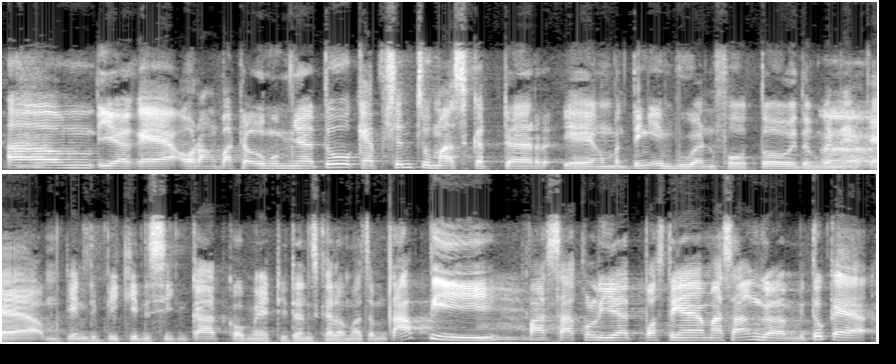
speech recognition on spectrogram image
em, ya kayak orang pada umumnya tuh caption cuma sekedar ya yang penting imbuhan foto itu mungkin ya Ah. kayak mungkin dibikin singkat, komedi dan segala macam. Tapi Hmm. pas aku lihat postingannya Mas Anggam itu kayak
